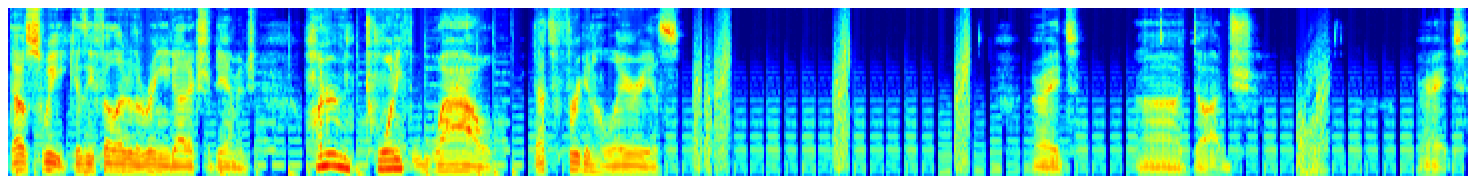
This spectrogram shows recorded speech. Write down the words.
That was sweet, because he fell out of the ring, he got extra damage. 120... Wow. That's friggin' hilarious. Alright. Uh, dodge. Alright.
